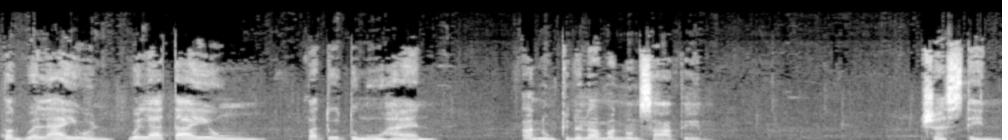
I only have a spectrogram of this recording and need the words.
Pag wala yun, wala tayong patutunguhan. Anong kinalaman nun sa atin? Justin,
